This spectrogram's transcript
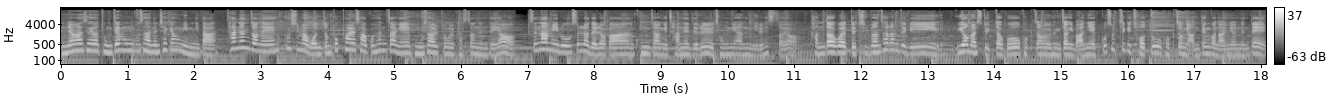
안녕하세요. 동대문구 사는 최경미입니다. 4년 전에 후쿠시마 원전 폭발 사고 현장에 봉사활동을 갔었는데요. 쓰나미로 쓸려 내려간 공장의 잔해들을 정리하는 일을 했어요. 간다고 할 때 주변 사람들이 위험할 수도 있다고 걱정을 굉장히 많이 했고 솔직히 저도 걱정이 안 된 건 아니었는데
